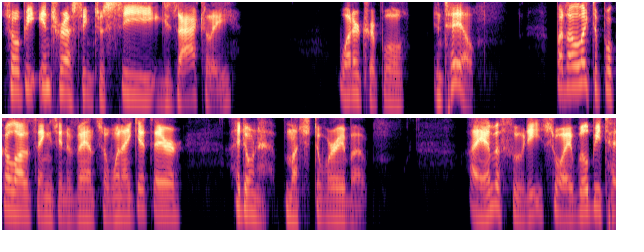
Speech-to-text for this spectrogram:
So it'd be interesting to see exactly what our trip will entail. But I like to book a lot of things in advance, so when I get there, I don't have much to worry about. I am a foodie, so I will be t-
